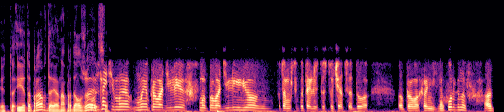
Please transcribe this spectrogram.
это и это правда, и она продолжается. Вы знаете, мы мы проводили мы проводили ее, потому что пытались достучаться до правоохранительных органов, от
